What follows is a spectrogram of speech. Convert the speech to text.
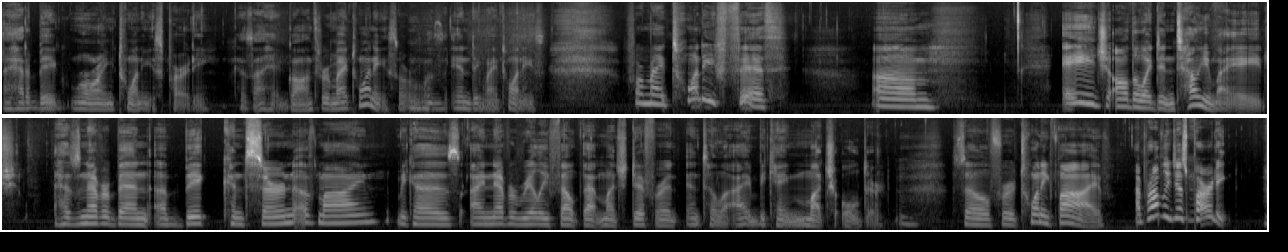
I had a big roaring 20s party because I had gone through my 20s or mm-hmm. was ending my 20s. For my 25th, um, age, although I didn't tell you my age, has never been a big concern of mine because I never really felt that much different until I became much older. Mm. So for 25, I probably just partied.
